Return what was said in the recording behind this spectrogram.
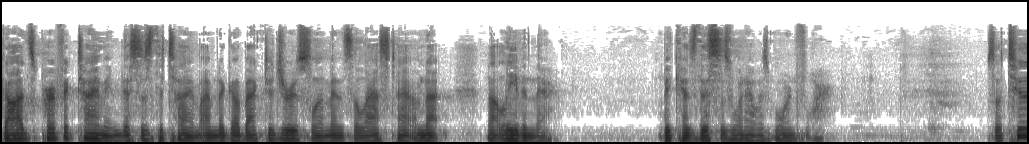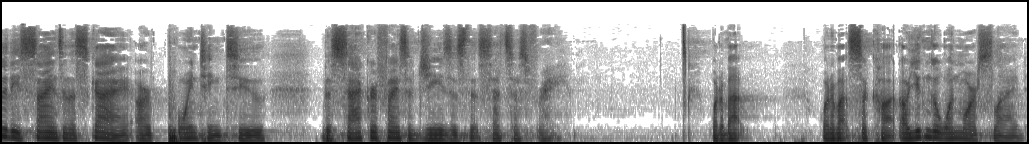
God's perfect timing. This is the time I'm going to go back to Jerusalem, and it's the last time. I'm not, not leaving there because this is what I was born for. So, two of these signs in the sky are pointing to the sacrifice of Jesus that sets us free. What about what about Sukkot? Oh, you can go one more slide.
